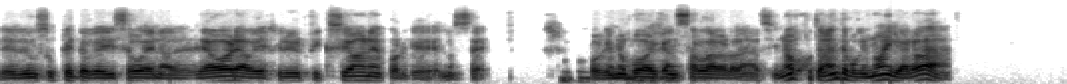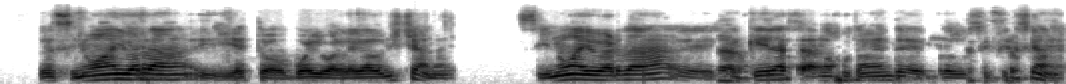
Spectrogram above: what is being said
de, un sujeto que dice, bueno, desde ahora voy a escribir ficciones porque, no sé, porque no puedo alcanzar la verdad, sino justamente porque no hay verdad. Entonces, si no hay verdad, y esto vuelvo al legado nichiano, si no hay verdad, eh, ¿qué queda no justamente producir ficciones?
